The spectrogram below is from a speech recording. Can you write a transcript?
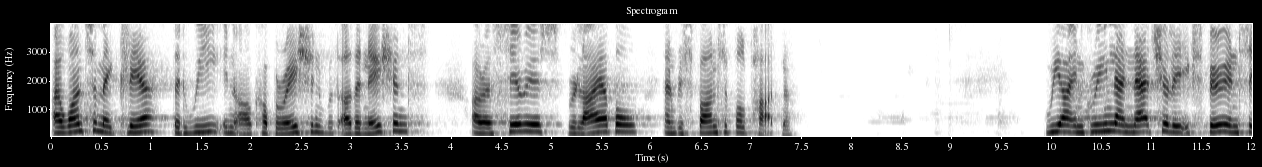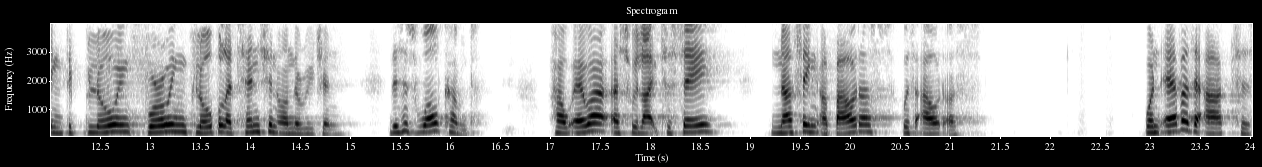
I want to make clear that we, in our cooperation with other nations, are a serious, reliable, and responsible partner. We are in Greenland naturally experiencing the glowing, growing global attention on the region. This is welcomed. However, as we like to say, nothing about us without us. Whenever the Arctic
